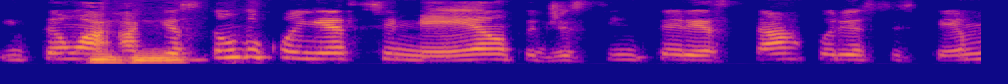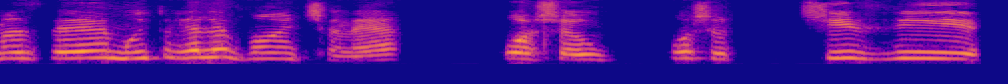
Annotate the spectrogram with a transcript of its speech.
Então, a, uhum. a, questão do conhecimento, de se interessar por esses temas é muito relevante, né? Poxa, eu, poxa, eu tive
